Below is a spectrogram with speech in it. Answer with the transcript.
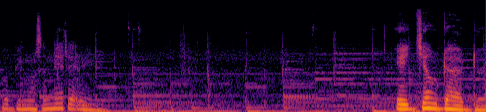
Gue bingung sendiri nih Eja udah ada.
